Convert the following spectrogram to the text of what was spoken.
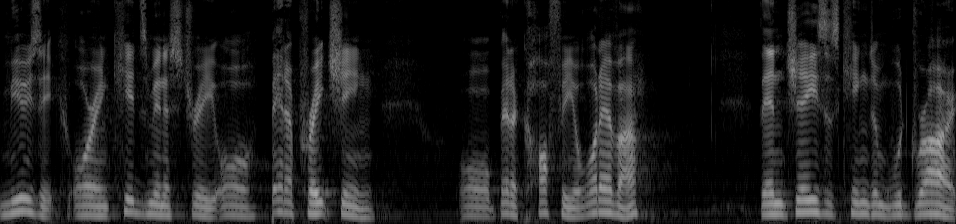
music or in kids' ministry or better preaching or better coffee or whatever, then Jesus' kingdom would grow.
